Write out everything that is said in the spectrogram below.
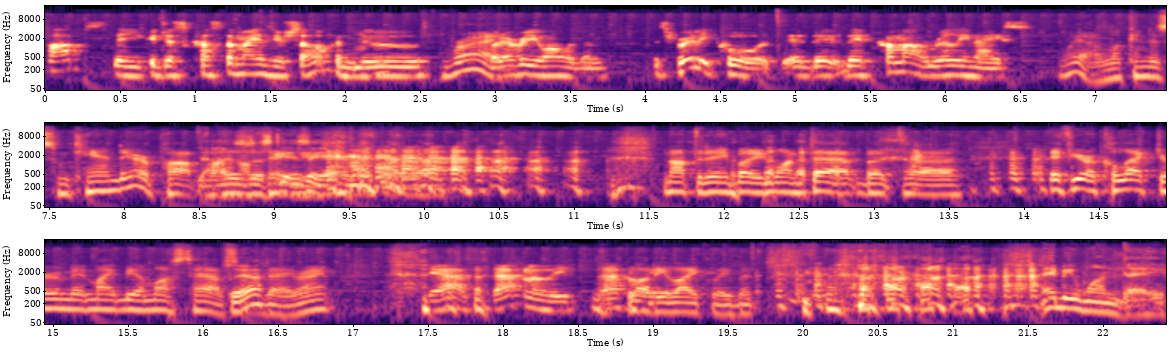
pops that you could just customize yourself and do Right. whatever you want with them. It's really cool. It, it, they, they've come out really nice. We gotta look into some canned air pop. I was just gonna say, yeah, Not that anybody'd want that, but uh, if you're a collector, it might be a must-have Yeah. someday, right? Yeah, definitely, Not bloody likely, but maybe one day.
